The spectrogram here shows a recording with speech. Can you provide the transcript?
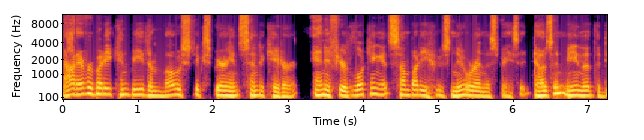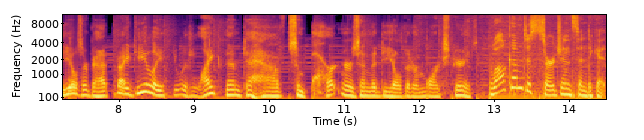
not everybody can be the most experienced syndicator. And if you're looking at somebody who's newer in the space, it doesn't mean that the deals are bad. But ideally, you would like them to have some partners in the deal that are more experienced. Welcome to Surgeon Syndicate.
